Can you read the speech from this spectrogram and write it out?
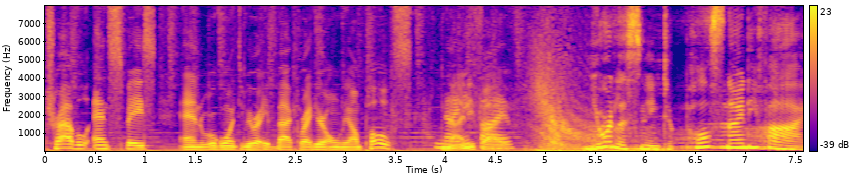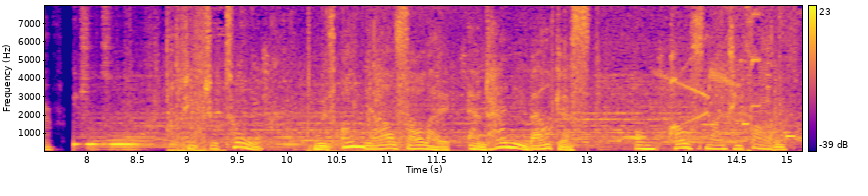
travel and space, and we're going to be right back right here only on Pulse 95. 95. You're listening to Pulse 95. Future Talk with Omnia Al Saleh and Hani Balkis on Pulse 95.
